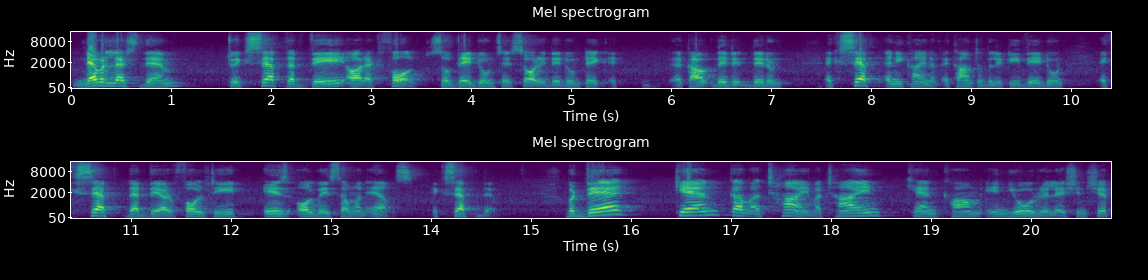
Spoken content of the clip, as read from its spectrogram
never lets them to accept that they are at fault. So they don't say sorry. They don't take account. They, they don't accept any kind of accountability. They don't accept that they are faulty. Is always someone else. Accept them. But there can come a time, a time can come in your relationship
